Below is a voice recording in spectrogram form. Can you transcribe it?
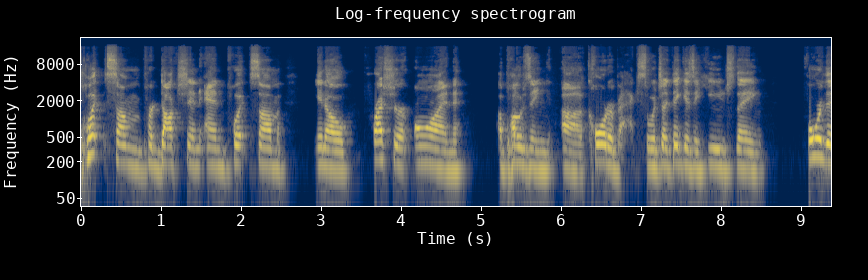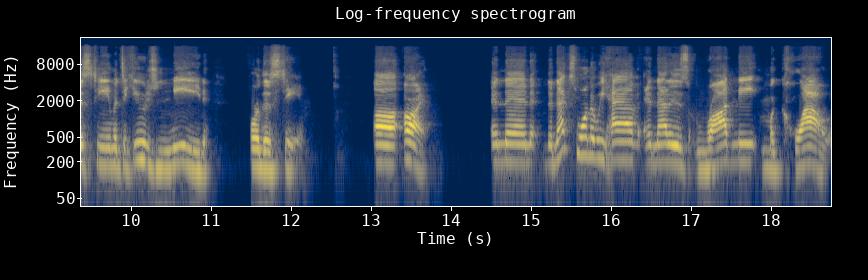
put some production and put some, you know, pressure on opposing uh, quarterbacks, which I think is a huge thing for this team. It's a huge need for this team. Uh, all right. And then the next one that we have, and that is Rodney McLeod.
